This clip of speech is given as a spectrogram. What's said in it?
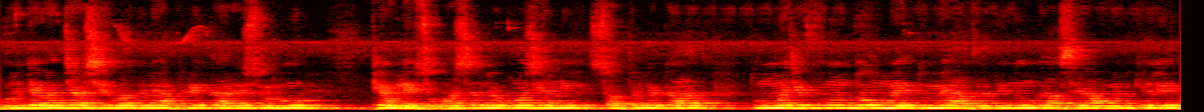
गुरुदेवांच्या आशीर्वादाने आपले कार्य सुरू ठेवले. सुभाषचंद्र बोस यांनी स्वातंत्र्य काळात तुम म्हणजे खून दो मे तुम्ही आझादी दूंगा असे आवाहन केले.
